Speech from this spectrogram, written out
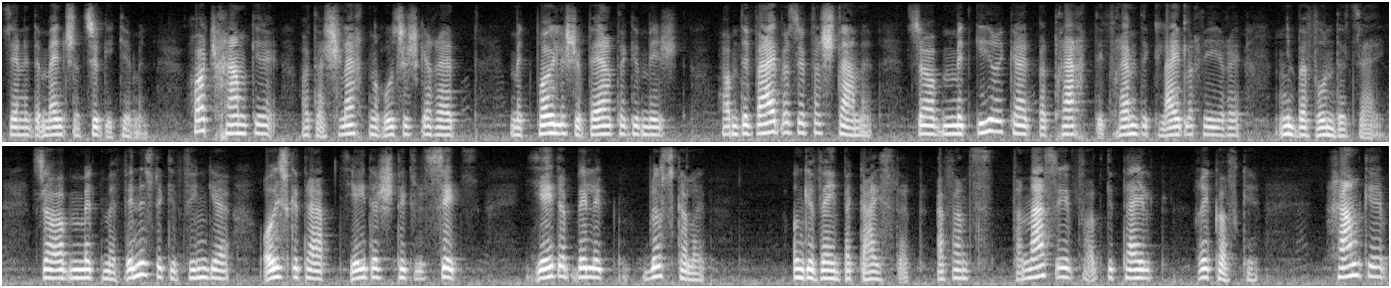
sind die Menschen zugekommen. Hotsch Chanke hat ein schlechten Russisch gerät, mit polnischen Wörtern gemischt, haben die Weiber sie verstanden, so haben mit Gierigkeit betrachtet die fremde Kleidleriere und bewundert sei. So haben mit mir winzigen Finger ausgetappt jeder Stückel Sitz, jeder billig Bluskerle und gewähnt begeistert. Afanasiev hat geteilt Rikowke. Chanke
